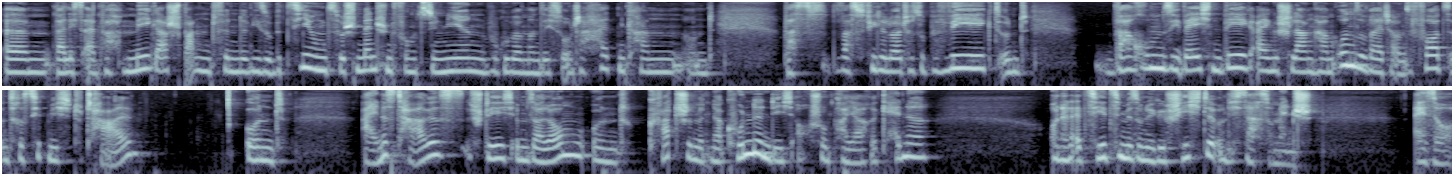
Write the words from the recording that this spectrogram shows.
ähm, weil ich es einfach mega spannend finde, wie so Beziehungen zwischen Menschen funktionieren, worüber man sich so unterhalten kann und was, was viele Leute so bewegt und warum sie welchen Weg eingeschlagen haben und so weiter und so fort. Es interessiert mich total. Und eines Tages stehe ich im Salon und quatsche mit einer Kundin, die ich auch schon ein paar Jahre kenne. Und dann erzählt sie mir so eine Geschichte und ich sage so, Mensch, also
